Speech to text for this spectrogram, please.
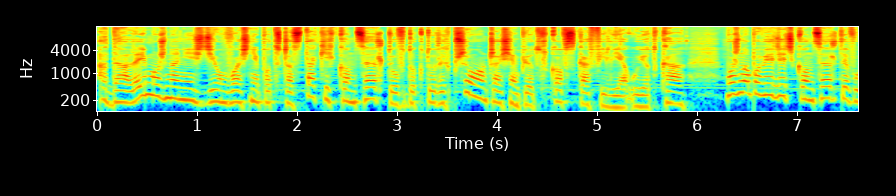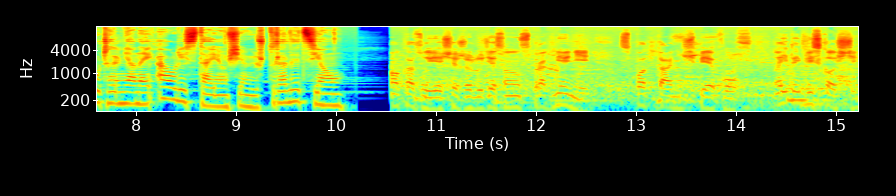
A dalej można nieść ją właśnie podczas takich koncertów, do których przyłącza się Piotrkowska filia UJK. Można powiedzieć, koncerty w uczelnianej auli stają się już tradycją. Okazuje się, że ludzie są spragnieni spotkań, śpiewów, no i tej bliskości.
